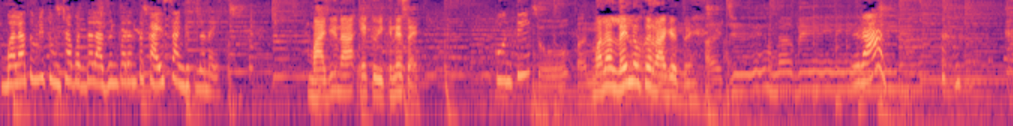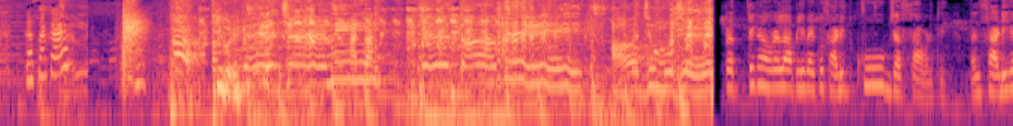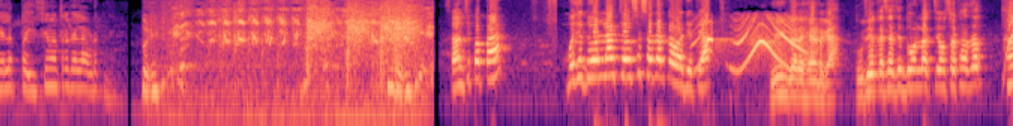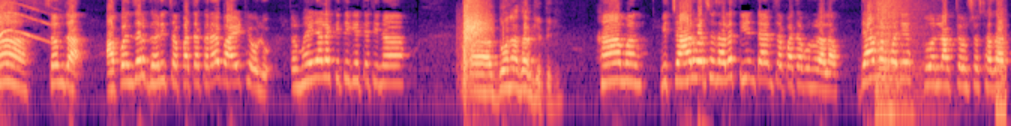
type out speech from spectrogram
मला तुम्ही तुमच्याबद्दल अजूनपर्यंत काहीच सांगितलं नाही. माझी ना एक विकनेस आहे. कोणती? मला लय लवकर राग येतोय. राग? कसा काय? असा प्रत्येक नवऱ्याला आपली बायको साडीत खूप जास्त आवडते. पण साडी घ्यायला पैसे मात्र त्याला आवडत नाही. सांगची पप्पा म्हणजे दोन लाख चौसष्ट हजार कवा देत्या? विंगर हँड का तुझे कशाचे दोन लाख चौसष्ट हजार? हा समजा आपण जर घरी चपात्या कराय बाई ठेवलो तर महिन्याला किती घेते तिनं? दोन हजार घेते की. हा मग. मी चार वर्ष झालं तीन टाइम चपात्या बनवून आला द्या मग म्हणजे दोन लाख चौसष्ट हजार.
